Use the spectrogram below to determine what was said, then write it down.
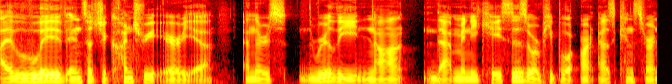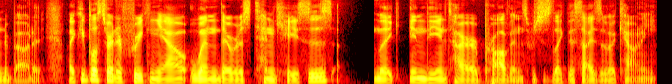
I live in such a country area, and there's really not that many cases, or people aren't as concerned about it. Like people started freaking out when there was ten cases, like in the entire province, which is like the size of a county.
